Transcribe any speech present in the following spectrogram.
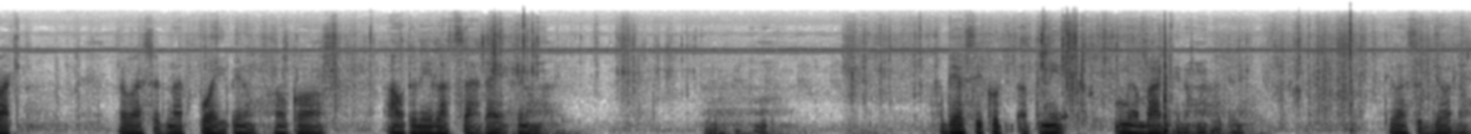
วัดหรือว่าสุนัขป่วยพี่น้องเขาก็เอาตัวนี้รักษาได้พี่น้องเขาเบียสิขุดเอาตัวนี้ เมื่อบ้านพี่น้องนะตัวนี้ที่ว่าสุดยอดเลย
